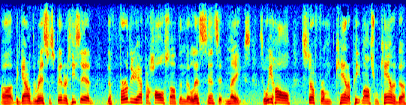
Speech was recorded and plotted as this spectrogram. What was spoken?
Uh, the guy with the red suspenders, he said the further you have to haul something, the less sense it makes. So we haul stuff from Canada, peat moss from Canada,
